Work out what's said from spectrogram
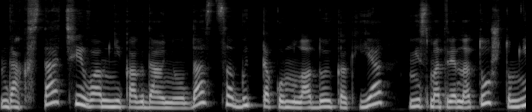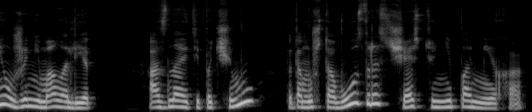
Да, кстати, вам никогда не удастся быть такой молодой, как я, несмотря на то, что мне уже немало лет. А знаете почему? Потому что возраст, счастью, не помеха.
